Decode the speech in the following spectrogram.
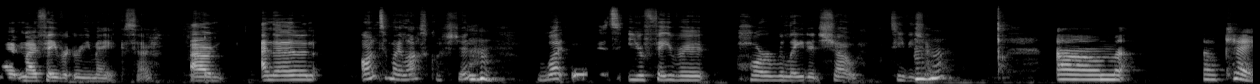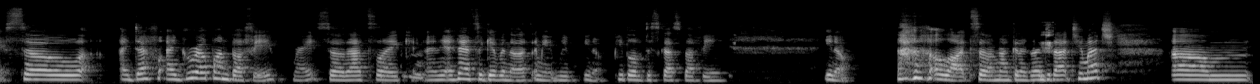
my, my favorite remake. So, um, and then on to my last question: What is your favorite horror related show, TV show? Mhm. Um, okay, so I definitely I grew up on Buffy, right? So that's like Mhm. I, mean, that's a given though. That's I mean we you know people have discussed Buffy, you know, a lot. So I'm not going to go into that too much. Um,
